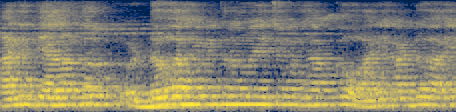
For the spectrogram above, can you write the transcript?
आणि त्यानंतर ड आहे मित्रांनो याच्यामध्ये हा क आणि हा ड आहे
